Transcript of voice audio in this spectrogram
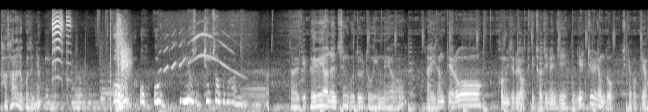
다 사라졌거든요. 오오오 이 녀석 잽싸구만. 자 이렇게 배회하는 친구들도 있네요. 자 이 상태로 거미줄을 어떻게 쳐지는지 일주일 정도 지켜볼게요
